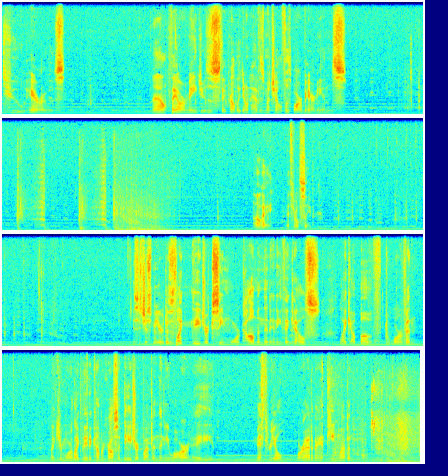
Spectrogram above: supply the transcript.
Two arrows. Well, they are mages. They probably don't have as much health as barbarians. Mithril Saber. Is it just me, or does, like, Daedric seem more common than anything else? Like, above Dwarven? Like, you're more likely to come across a Daedric weapon than you are a Mithril or Adamantine weapon?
